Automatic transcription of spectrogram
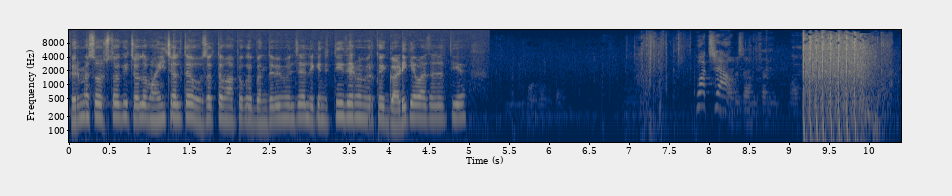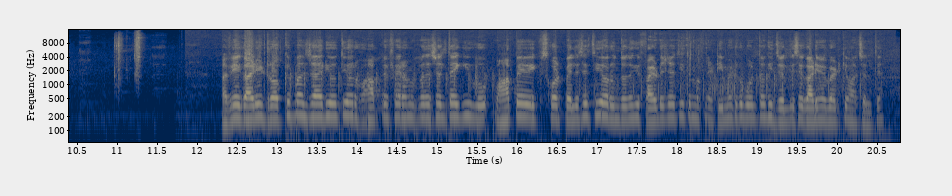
फिर मैं सोचता हूँ कि चलो वहीं चलते हैं हो सकता है वहाँ पे कोई बंदे भी मिल जाए लेकिन इतनी देर में मेरे को एक गाड़ी की आवाज़ आ जाती है। अब ये गाड़ी ड्रॉप के पास जा रही होती है और वहाँ पे फिर हमें पता चलता है कि वो वहाँ पे एक स्क्वाड पहले से थी और उन दोनों की फाइट हो जाती है तो मैं अपने टीममेट को बोलता हूँ कि जल्दी से गाड़ी में बैठ के वहाँ चलते हैं।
